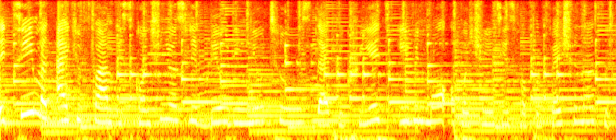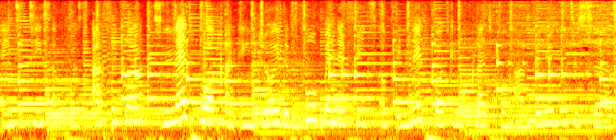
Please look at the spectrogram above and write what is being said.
The team at iCubeFarm is continuously building new tools that will create even more opportunities for professionals and entities across Africa to network and enjoy the full benefits of a networking platform available to serve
